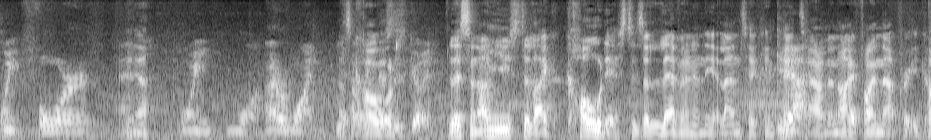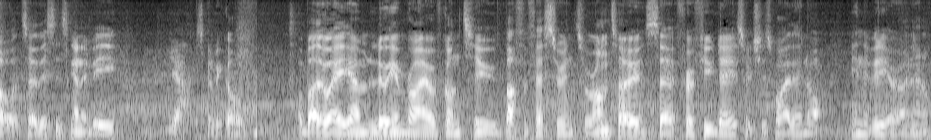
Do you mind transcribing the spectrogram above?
0.4 and Yeah. 0.1 or 1. That's so, like, cold. this is good. Listen, I'm used to like coldest is 11 in the Atlantic in Cape Yeah. Town, and I find that pretty cold. So this is gonna be, Yeah. it's gonna be cold. Oh, by the way, um, Louis and Ryo have gone to Bufferfesta in Toronto so for a few days, which is why they're not in the video right now.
